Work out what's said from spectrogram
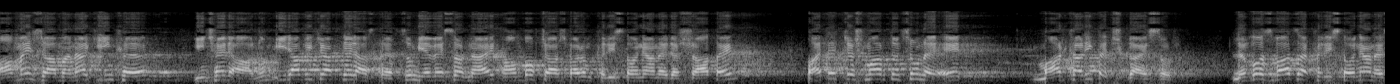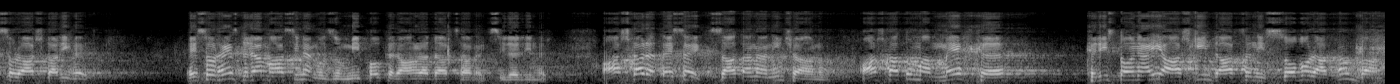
ամեն ժամանակ ինքը ինչեր է անում, իրավիճակներ է ստեղծում եւ այսօր նայեք ամբողջ աշխարհում քրիստոնյաները շատ են, բայց այդ ճշմարտությունը, այդ մարգարիտը չկա այսօր։ Լղոզված է քրիստոնյան այսօր աշխարհի հետ։ Այսօր հենց դրա մասին եմ ուզում մի փոքր անդրադարձ անել, սիրելիներ։ Աշխարհը տեսեք, սատանան ինչ է անում։ Աշխատում է մեղքը քրիստոնյայի աշկին դարձնի սովորական բան։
